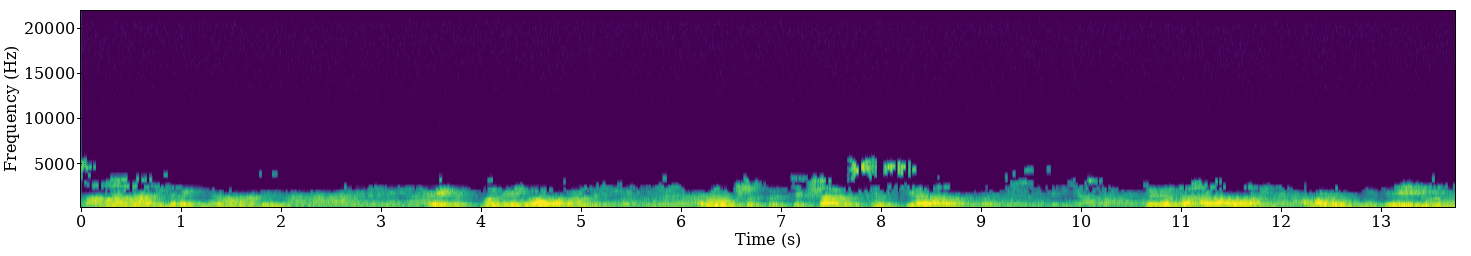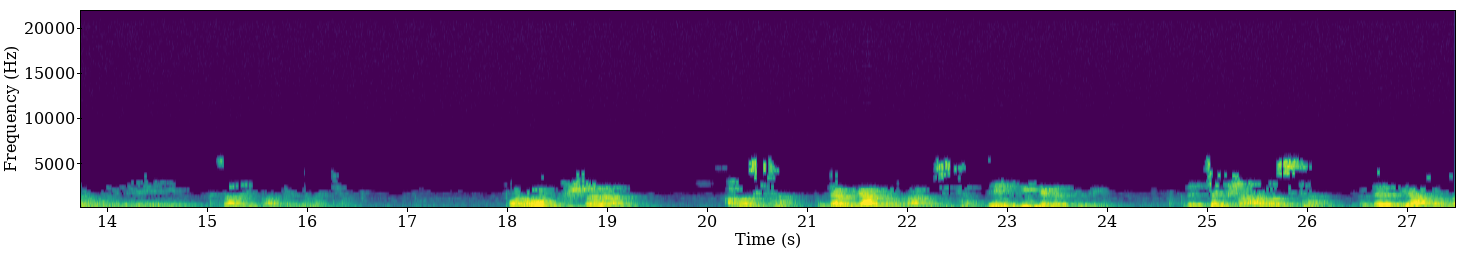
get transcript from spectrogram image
సామానాధికరణ్యాత్ ఏకత్వమేవా పరోక్ష ప్రత్యక్షావస్థ జగత అవగమ్యతే. చాలా ఇంపార్టెంట్ వాక్యం. పరోక్ష అవస్థ. అంటే అవ్యాకృత అవస్థ దేనికి జగత్తుది ప్రత్యక్ష అవస్థ. అంటే వ్యాకృత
